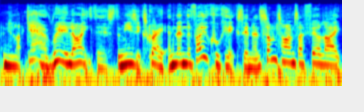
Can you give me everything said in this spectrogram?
and you're like, yeah, I really like this. The music's great. And then the vocal kicks in. And sometimes I feel like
